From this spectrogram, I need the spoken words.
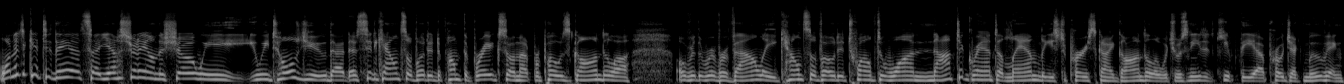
Wanted to get to this. Uh, yesterday on the show, we we told you that a city council voted to pump the brakes on that proposed gondola over the River Valley. Council voted 12 to 1 not to grant a land lease to Prairie Sky Gondola, which was needed to keep the uh, project moving.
